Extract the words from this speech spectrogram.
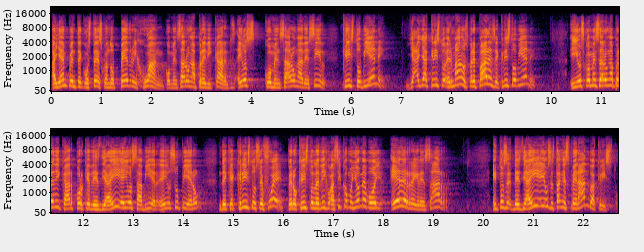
allá en Pentecostés, cuando Pedro y Juan comenzaron a predicar, entonces ellos comenzaron a decir, Cristo viene. Ya, ya Cristo, hermanos, prepárense, Cristo viene. Y ellos comenzaron a predicar porque desde ahí ellos sabieron, ellos supieron de que Cristo se fue, pero Cristo le dijo, así como yo me voy, he de regresar. Entonces, desde ahí ellos están esperando a Cristo.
